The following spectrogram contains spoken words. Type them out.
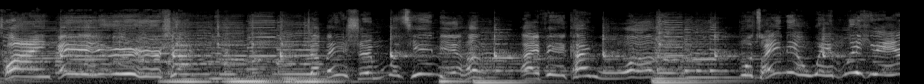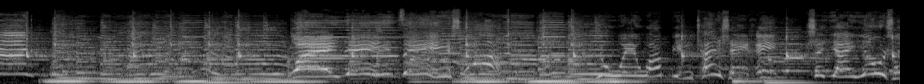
传给儿孙，这本是母亲命，爱妃看过，罪名为母训。外人怎说？有为王病缠身黑，时间有说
